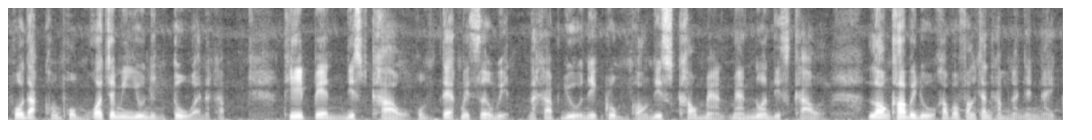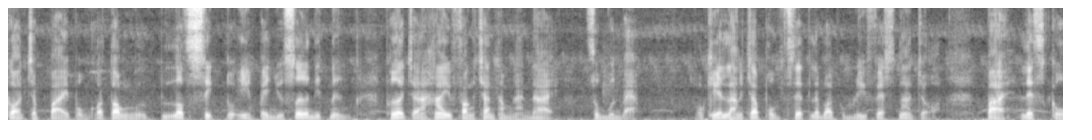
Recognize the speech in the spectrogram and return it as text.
Product ของผมก็จะมีอยู่หนึ่งตัวนะครับ ที่เป็น Discount ผมแตกใน Service นะครับ อยู่ในกลุ่มของ Discount Man Manual Discount ลองเข้าไปดูครับว่าฟังก์ชันทำงานยังไง ก่อนจะไป ผมก็ต้องลดสิทธิ์ตัวเองเป็น User นิดหนึ่งเพื่อจะให้ฟังก์ชันทำงานได้ สมบูรณ์แบบ โอเค หลังจากผมเสร็จแล้วผม refresh หน้าจอ ไป let's go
